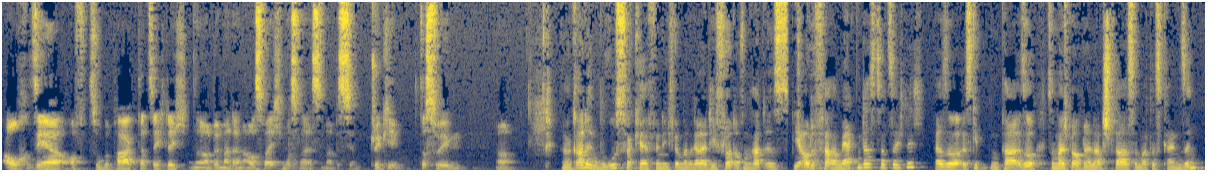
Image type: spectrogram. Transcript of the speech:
auch sehr oft zugeparkt tatsächlich. Ne? Und wenn man dann ausweichen muss, ne, ist immer ein bisschen tricky. Deswegen, ja. Ja, gerade im Berufsverkehr finde ich, wenn man relativ flott auf dem Rad ist, die Autofahrer merken das tatsächlich. Also es gibt ein paar, also zum Beispiel auf einer Landstraße macht das keinen Sinn.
